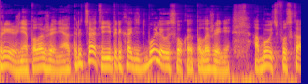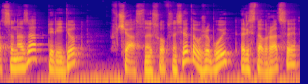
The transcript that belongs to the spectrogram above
прежнее положение отрицать и не переходить в более высокое положение, а будет спускаться назад, перейдет в частную собственность. Это уже будет реставрация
